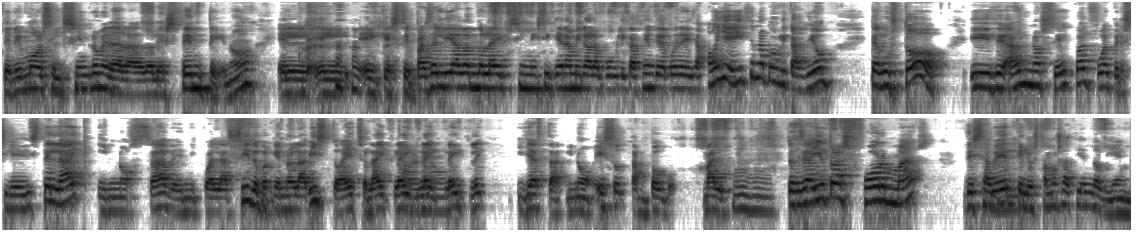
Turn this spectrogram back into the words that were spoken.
tenemos el síndrome del adolescente, ¿no? El, el, que se pasa el día dando likes sin ni siquiera mirar la publicación, que después dice, oye, hice una publicación, ¿te gustó? Y dice, ay, no sé cuál fue, pero si le diste like y no sabe ni cuál ha sido, porque no la ha visto, ha hecho like, like, like, like, like, y ya está. Y no, eso tampoco, mal. Entonces hay otras formas de saber que lo estamos haciendo bien,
